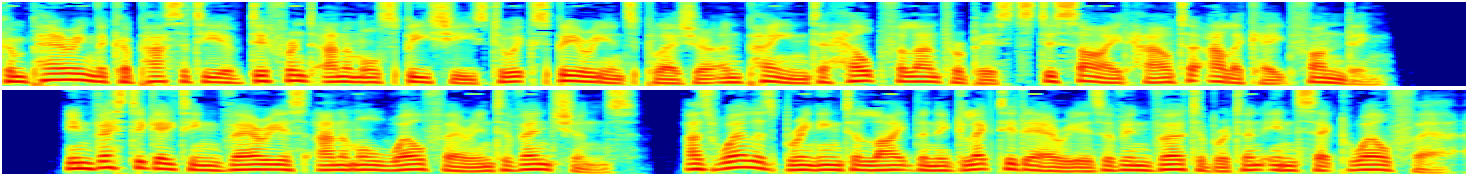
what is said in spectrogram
comparing the capacity of different animal species to experience pleasure and pain to help philanthropists decide how to allocate funding. Investigating various animal welfare interventions, as well as bringing to light the neglected areas of invertebrate and insect welfare.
